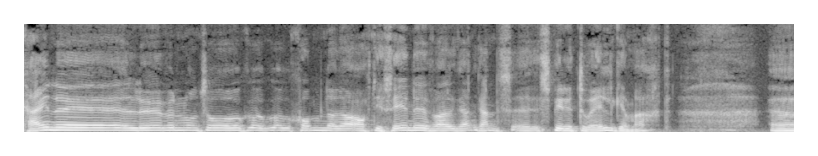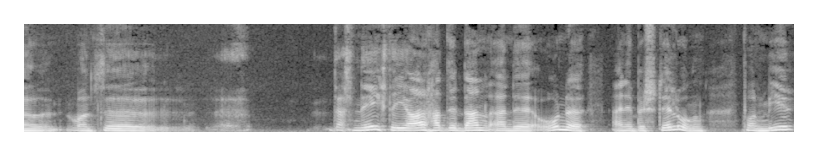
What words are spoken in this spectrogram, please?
keine Löwen und so kommen da auf die Szene, war ganz, ganz äh, spirituell gemacht. Äh, und äh, das nächste Jahr hatte dann eine, ohne eine Bestellung von mir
